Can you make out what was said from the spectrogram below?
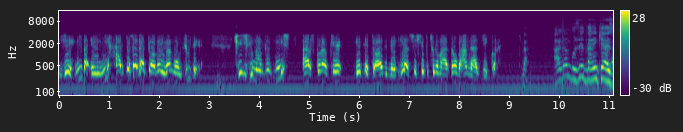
ذهنی و عینی هر دو در جامعه ایران موجوده. چیزی که موجود نیست ارز کنم که یک اتحاد ملی هستش که بتونه مردم به هم نزدیک کنه. ازم بزرگ برای اینکه از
